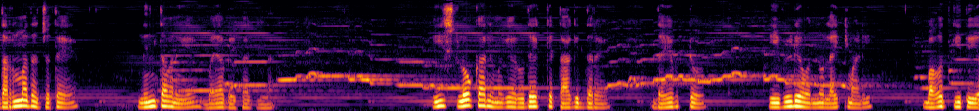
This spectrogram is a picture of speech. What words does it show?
ಧರ್ಮದ ಜೊತೆ ನಿಂತವನಿಗೆ ಭಯ ಬೇಕಾಗಿಲ್ಲ. ಈ ಶ್ಲೋಕ ನಿಮಗೆ ಹೃದಯಕ್ಕೆ ತಾಗಿದ್ದರೆ ದಯವಿಟ್ಟು ಈ ವಿಡಿಯೋವನ್ನು ಲೈಕ್ ಮಾಡಿ ಭಗವದ್ಗೀತೆಯ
